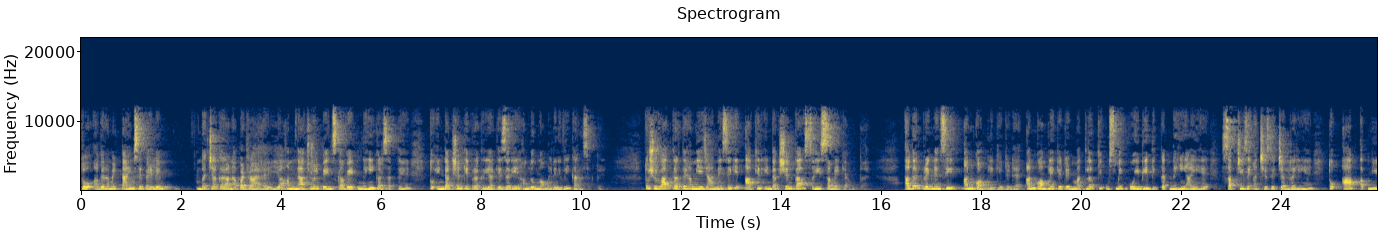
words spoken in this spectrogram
तो अगर हमें टाइम से पहले बच्चा कराना पड़ रहा है या हम नेचुरल पेन्स का वेट नहीं कर सकते हैं तो इंडक्शन की प्रक्रिया के ज़रिए हम लोग नॉर्मल डिलीवरी करा सकते हैं। तो शुरुआत करते हैं हम ये जानने से कि आखिर इंडक्शन का सही समय क्या हो है अगर प्रेगनेंसी अनकॉम्प्लिकेटेड है अनकॉम्प्लिकेटेड मतलब कि उसमें कोई भी दिक्कत नहीं आई है, सब चीज़ें अच्छे से चल रही हैं तो आप अपनी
